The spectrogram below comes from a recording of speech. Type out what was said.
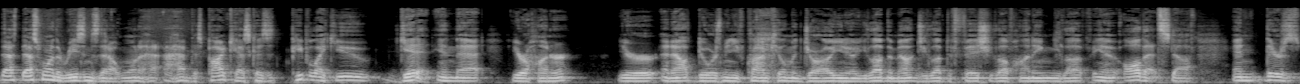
that's, that's one of the reasons that I want to ha- have this podcast because people like you get it in that you're a hunter, you're an outdoorsman, you've climbed Kilimanjaro, you know, you love the mountains, you love to fish, you love hunting, you love, you know, all that stuff. And there's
